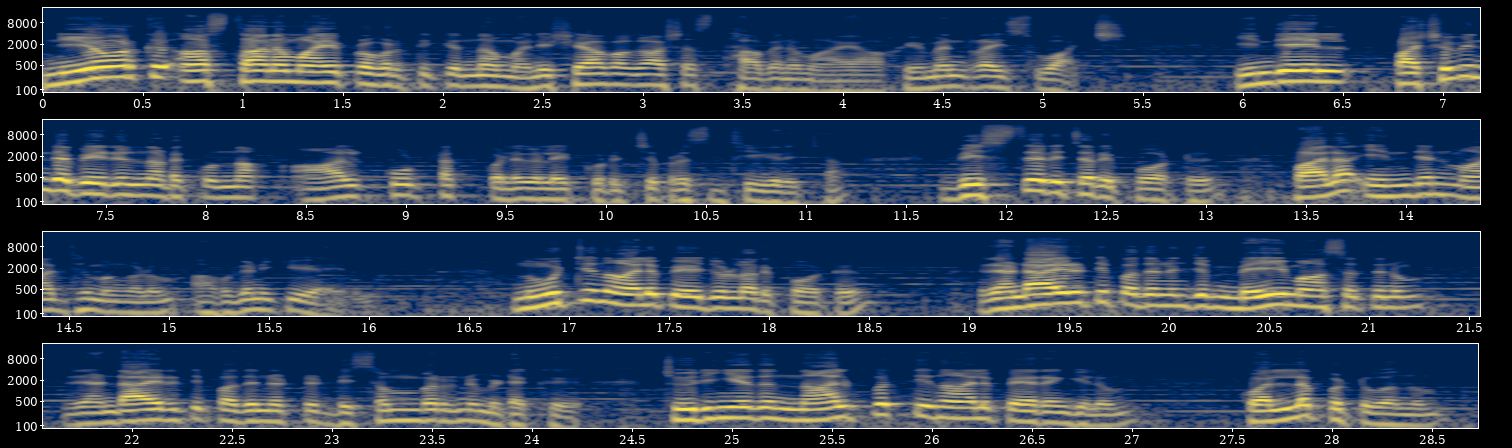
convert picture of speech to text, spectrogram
ന്യൂയോർക്ക് ആസ്ഥാനമായി പ്രവർത്തിക്കുന്ന മനുഷ്യാവകാശ സ്ഥാപനമായ ഹ്യൂമൻ റൈറ്റ്സ് വാച്ച് ഇന്ത്യയിൽ പശുവിന്റെ പേരിൽ നടക്കുന്ന ആൾക്കൂട്ട കൊലകളെക്കുറിച്ച് പ്രസിദ്ധീകരിച്ച വിസ്തരിച്ച റിപ്പോർട്ട് പല ഇന്ത്യൻ മാധ്യമങ്ങളും അവഗണിക്കുകയായിരുന്നു. നൂറ്റിനാല് പേജുള്ള റിപ്പോർട്ട് രണ്ടായിരത്തി പതിനഞ്ച് മെയ് മാസത്തിനും രണ്ടായിരത്തി പതിനെട്ട് ഡിസംബറിനും ഇടയ്ക്ക് ചുരുങ്ങിയത് നാൽപ്പത്തിനാല് പേരെങ്കിലും കൊല്ലപ്പെട്ടുവെന്നും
